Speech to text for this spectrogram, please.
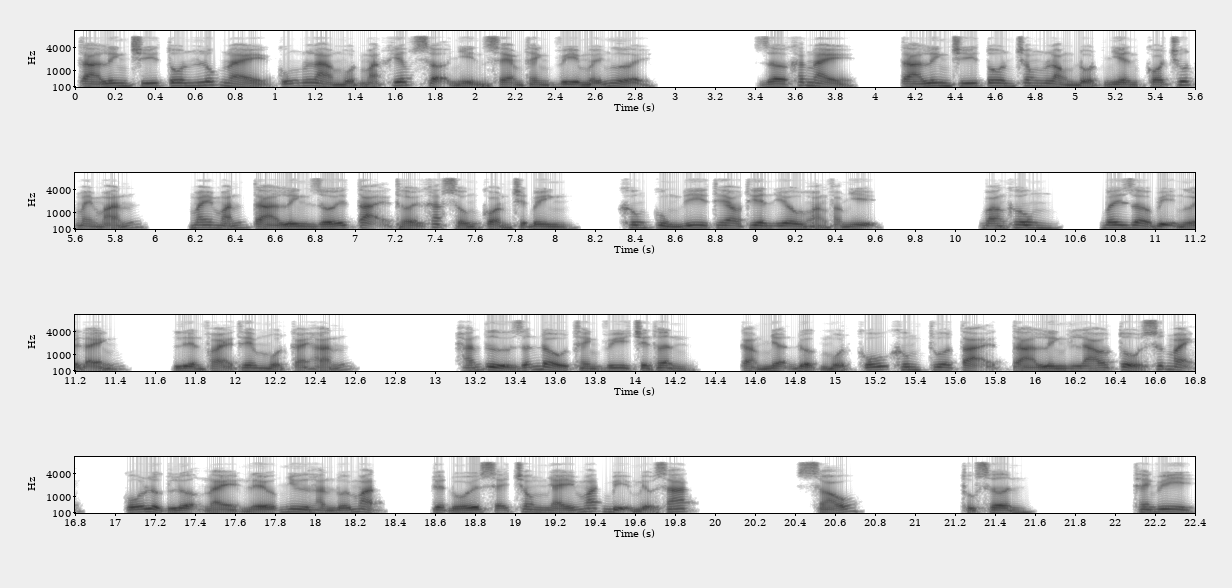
tà linh trí tôn lúc này cũng là một mặt khiếp sợ nhìn xem thanh vi mấy người. Giờ khắc này, tà linh trí tôn trong lòng đột nhiên có chút may mắn may mắn tà linh giới tại thời khắc sống còn chiến binh, không cùng đi theo thiên yêu hoàng phạm nhị. Bằng không, bây giờ bị người đánh, liền phải thêm một cái hắn. Hắn tử dẫn đầu thanh vi trên thân cảm nhận được một cỗ không thua tại tà linh lão tổ sức mạnh, cỗ lực lượng này nếu như hắn đối mặt, tuyệt đối sẽ trong nháy mắt bị miễu sát. Sáu. Thục sơn. Thanh vi,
